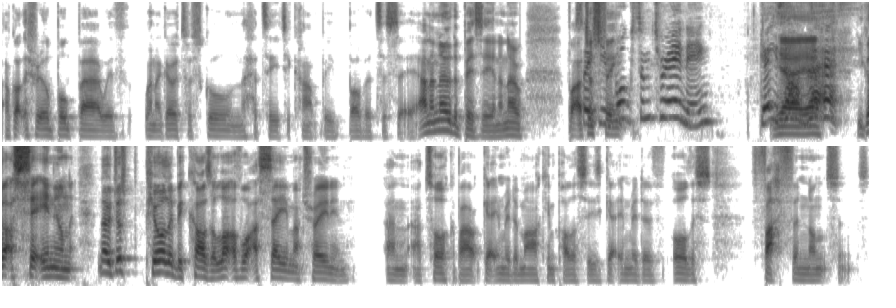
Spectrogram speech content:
I've got this real bugbear with when I go to a school and the head teacher can't be bothered to sit. And I know they're busy, and I know, but so I just if you think, book some training, get yeah, yeah, there. you got to sit in on it. No, just purely because a lot of what I say in my training, and I talk about getting rid of marking policies, getting rid of all this faff and nonsense.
